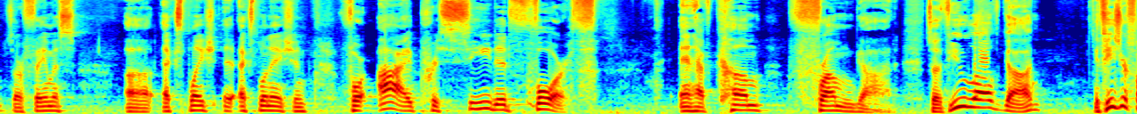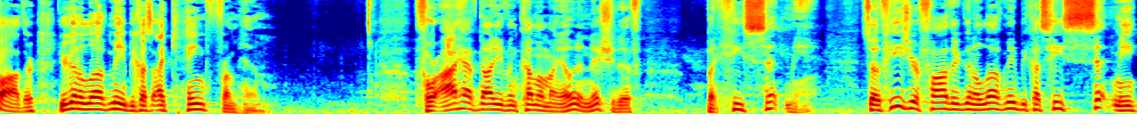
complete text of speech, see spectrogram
it's our famous uh, explanation, for I proceeded forth and have come from God. So if you love God, if He's your father, you're going to love me because I came from Him. For I have not even come on my own initiative, but He sent me. So if He's your father, you're going to love me because He sent me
